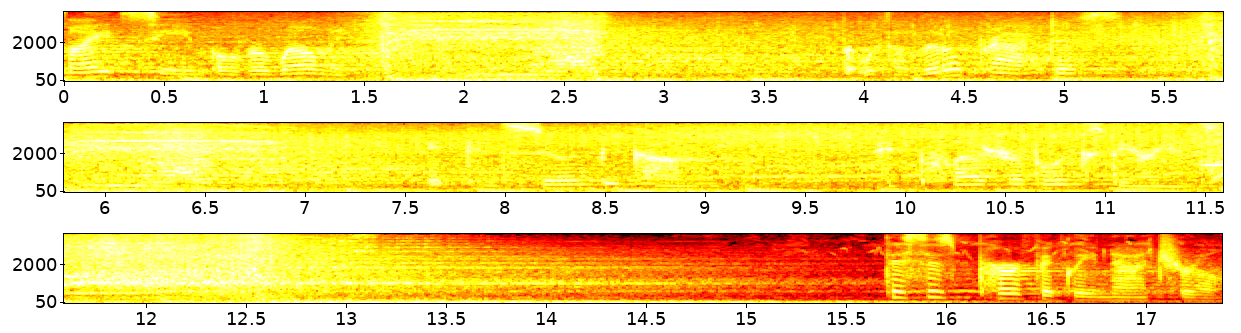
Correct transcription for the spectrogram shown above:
might seem overwhelming, but with a little practice, it can soon become a pleasurable experience. This is perfectly natural.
